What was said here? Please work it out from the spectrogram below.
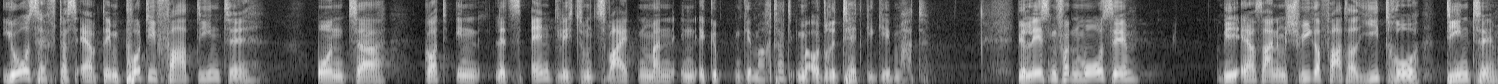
Josef, dass er dem Potiphar diente und äh, Gott ihn letztendlich zum zweiten Mann in Ägypten gemacht hat, ihm Autorität gegeben hat. Wir lesen von Mose, wie er seinem Schwiegervater Jitro diente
